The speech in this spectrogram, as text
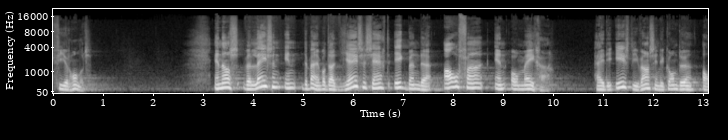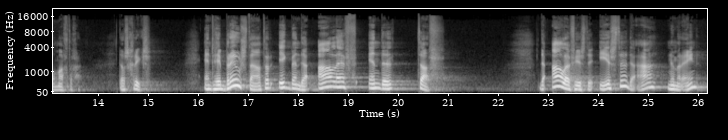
400. En als we lezen in de Bijbel dat Jezus zegt, ik ben de Alpha en Omega. Hij die is, die was en die komt, de Almachtige. Dat is Grieks. En het Hebreeuws staat er, ik ben de Alef en de Taf. De Alef is de eerste, de A, nummer 1.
